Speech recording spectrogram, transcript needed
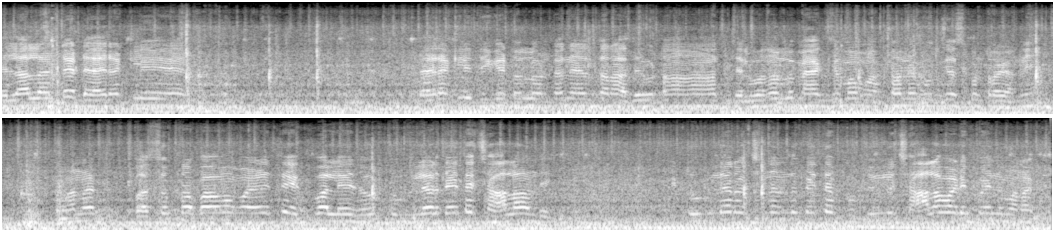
వెళ్ళాలంటే డైరెక్ట్లీ డైరెక్ట్లీ దిగేటోళ్ళు ఉంటేనే వెళ్తారు. అది కూడా తెలియని వాళ్ళు మ్యాక్సిమం ఆటోనే బుక్ చేసుకుంటారు కానీ మన బస్సు ప్రభావం అయితే ఎక్కువ లేదు. టూ వీలర్ది అయితే చాలా ఉంది. ఈ టూ వీలర్ వచ్చినందుకైతే బుకింగ్లు చాలా పడిపోయింది మనకు.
